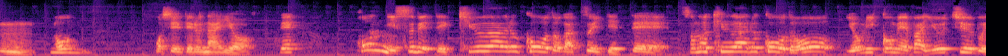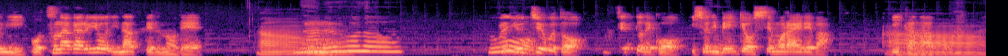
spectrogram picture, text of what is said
うん、を教えてる内容で本にすべて QR コードがついてて、その QR コードを読み込めば YouTube にこうつながるようになってるので、あなるほど。まあ、YouTube とセットでこう一緒に勉強してもらえればいいかな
